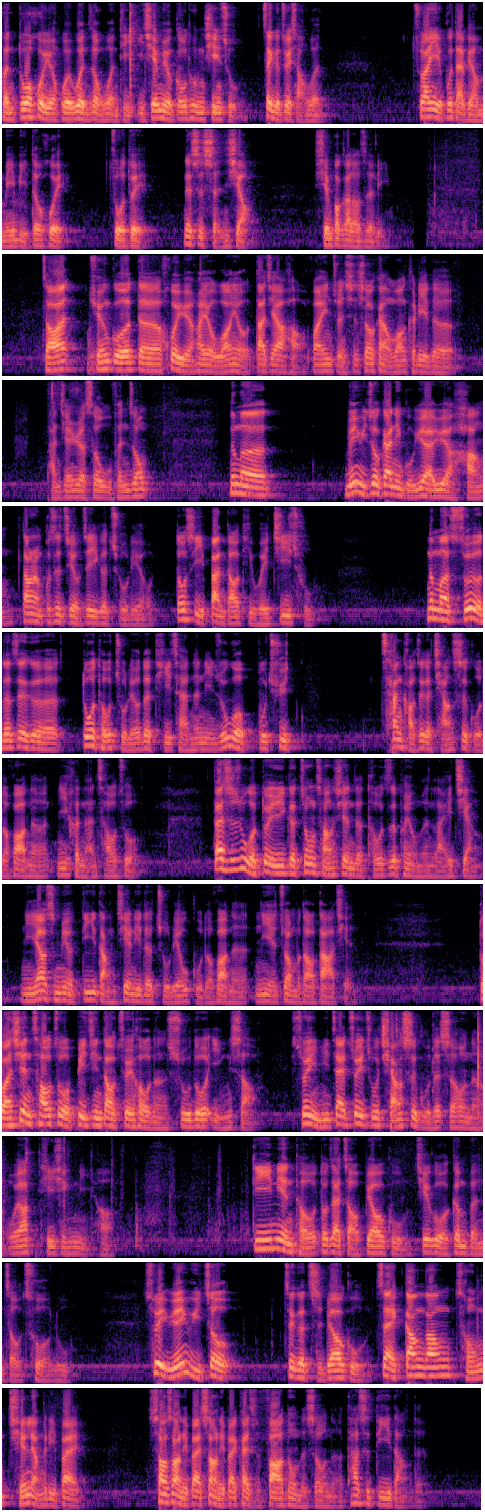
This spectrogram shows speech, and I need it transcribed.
很多会员会问这种问题，以前没有沟通清楚，这个最常问。专业不代表每笔都会做对，那是神效。先报告到这里。早安，全国的会员还有网友，大家好，欢迎准时收看王可立的盘前热搜五分钟。那么，元宇宙概念股越来越夯，当然不是只有这一个主流，都是以半导体为基础。那么，所有的这个多头主流的题材呢，你如果不去参考这个强势股的话呢，你很难操作。但是如果对于一个中长线的投资朋友们来讲，你要是没有低档建立的主流股的话呢，你也赚不到大钱。短线操作毕竟到最后呢，输多赢少。所以你在追逐强势股的时候呢，我要提醒你哈，第一念头都在找标股，结果根本走错路。所以元宇宙这个指标股在刚刚从前两个礼拜、上上礼拜、上礼拜开始发动的时候呢，它是低档的。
